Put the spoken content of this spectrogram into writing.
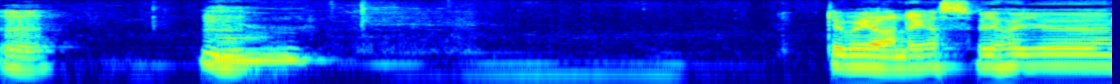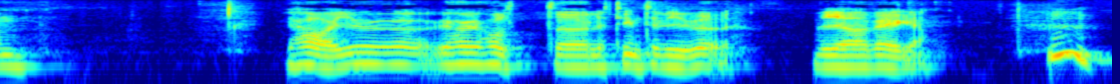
Mm. Mm. Um. Du och jag Andreas, vi har ju vi har ju, vi har ju hållit uh, lite intervjuer via Vega. Mm.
